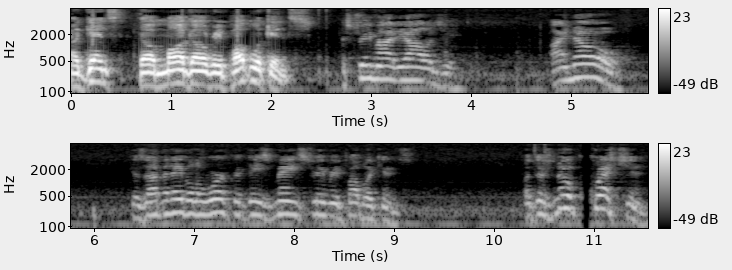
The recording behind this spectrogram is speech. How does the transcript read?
against the MAGA Republicans extreme ideology. I know because I've been able to work with these mainstream Republicans. But there's no question.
